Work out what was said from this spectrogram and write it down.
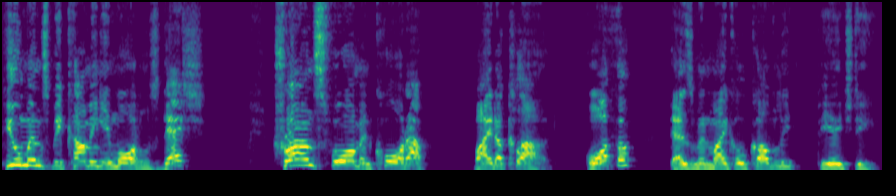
Humans Becoming Immortals, dash, Transform and Caught Up by the Cloud. Author, Desmond Michael Coverley, PhD.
